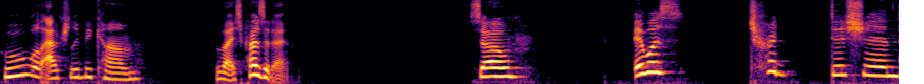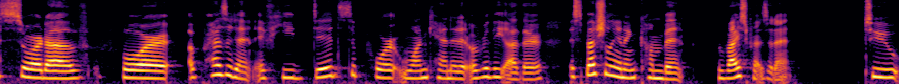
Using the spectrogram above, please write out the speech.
who will actually become vice president. So it was tradition, sort of, for a president, if he did support one candidate over the other, especially an incumbent vice president, to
